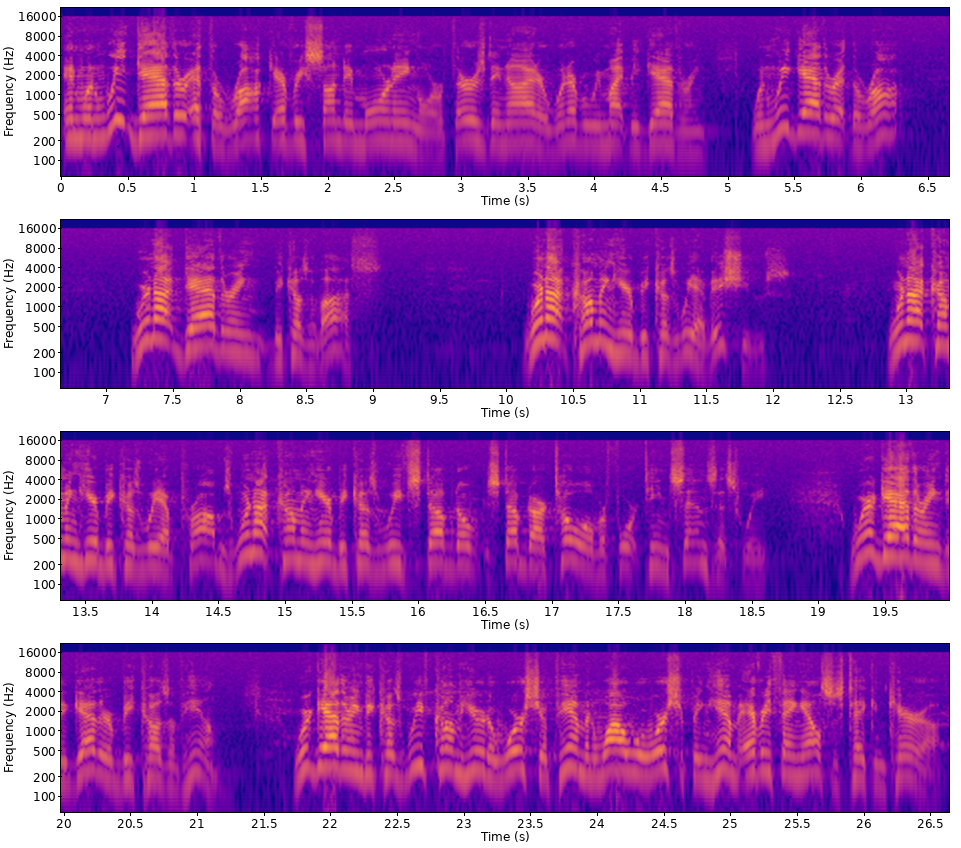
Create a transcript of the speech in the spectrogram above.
And when we gather at the rock every Sunday morning or Thursday night or whenever we might be gathering, when we gather at the rock, we're not gathering because of us. We're not coming here because we have issues. We're not coming here because we have problems. We're not coming here because we've stubbed, over, stubbed our toe over 14 sins this week. We're gathering together because of Him. We're gathering because we've come here to worship Him, and while we're worshiping Him, everything else is taken care of.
